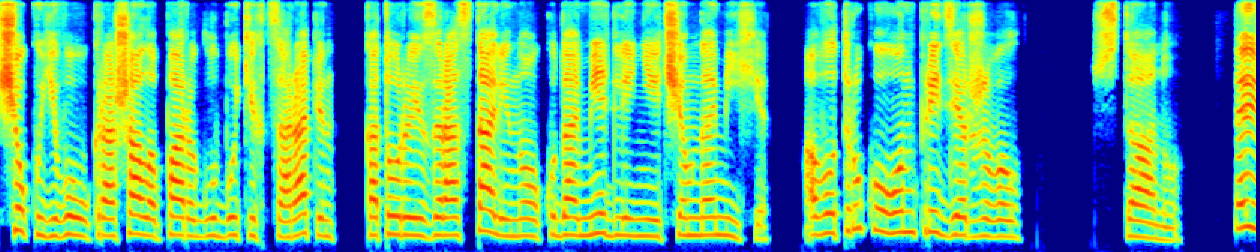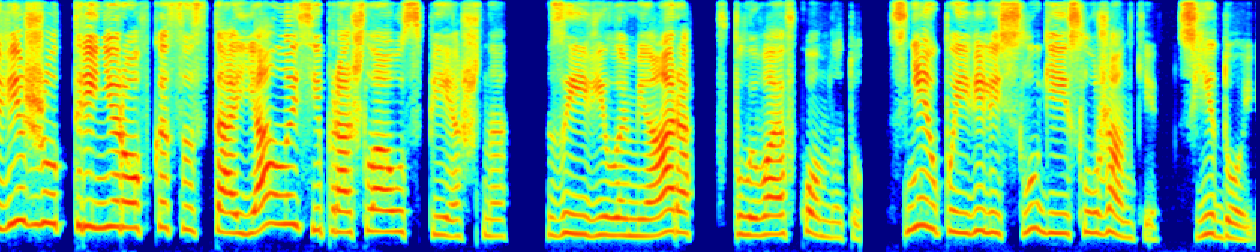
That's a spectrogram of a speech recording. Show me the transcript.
Щеку его украшала пара глубоких царапин, которые зарастали, но куда медленнее, чем на Михе. А вот руку он придерживал. «Встану», «Вижу, тренировка состоялась и прошла успешно», заявила Миара, вплывая в комнату. С нею появились слуги и служанки с едой.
